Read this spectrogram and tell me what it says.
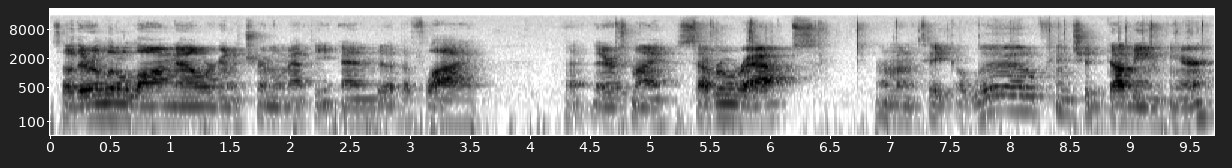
So they're a little long now, we're going to trim them at the end of the fly. Uh, there's my several wraps. I'm going to take a little pinch of dubbing here.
